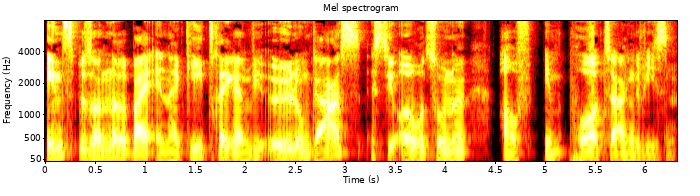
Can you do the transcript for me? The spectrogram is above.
Insbesondere bei Energieträgern wie Öl und Gas ist die Eurozone auf Importe angewiesen.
